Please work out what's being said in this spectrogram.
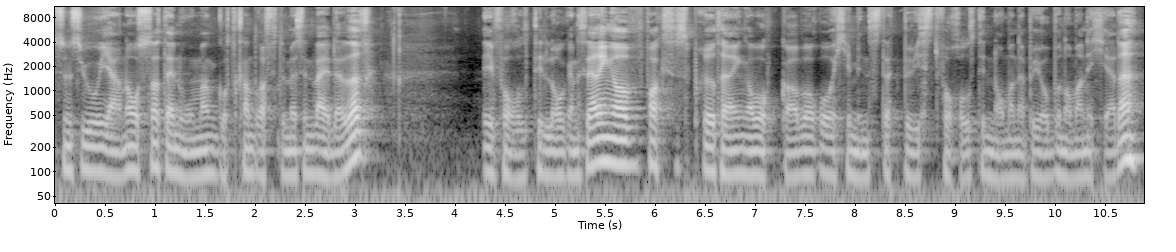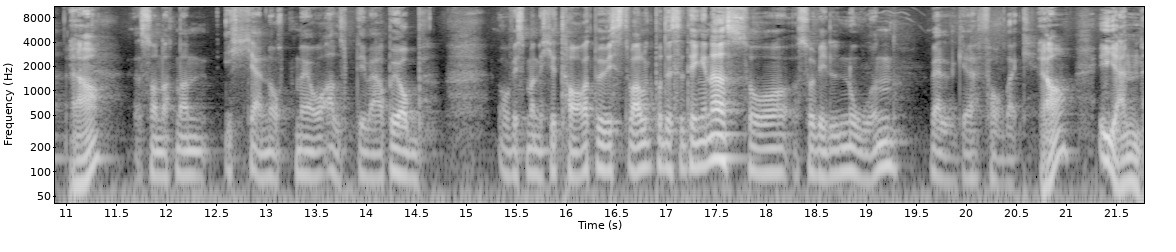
Syns jo gjerne også at det er noe man godt kan drøfte med sin veileder. I forhold til organisering av praksis, prioritering av oppgaver og ikke minst et bevisst forhold til når man er på jobb og når man ikke er det. ja. Sånn at man ikke ender opp med å alltid være på jobb. Og hvis man ikke tar et bevisst valg på disse tingene, så, så vil noen velge for deg. Ja, igjen.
